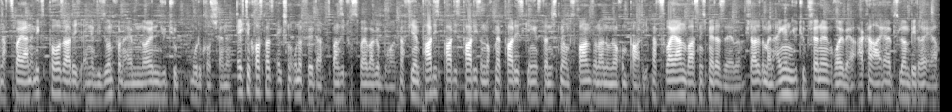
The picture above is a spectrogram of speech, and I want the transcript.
Nach zwei Jahren MX-Pause hatte ich eine Vision von einem neuen YouTube-Motocross-Channel. Echte Crossplatz-Action ohne Filter. 20 plus 2 war geboren. Nach vielen Partys, Partys, Partys und noch mehr Partys ging es dann nicht mehr ums Fahren, sondern nur noch um Party. Nach zwei Jahren war es nicht mehr dasselbe. Ich startete meinen eigenen YouTube-Channel, Räuber, aka YB3R.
